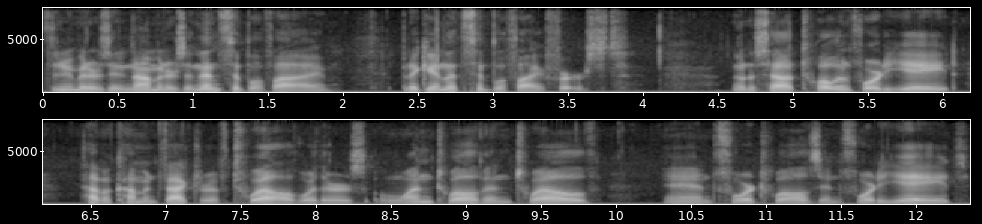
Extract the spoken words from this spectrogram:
the numerators and denominators and then simplify, but again, let's simplify first. Notice how 12 and 48 have a common factor of 12, where there's 1 12 and 12 and 4 12s and 48.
